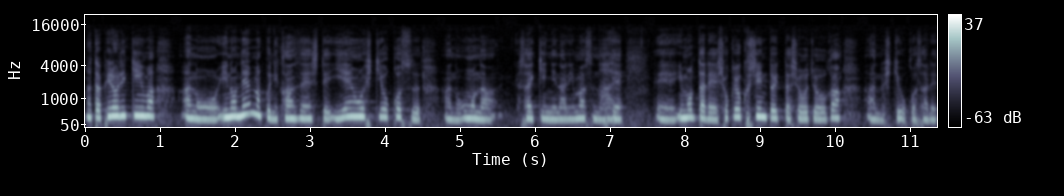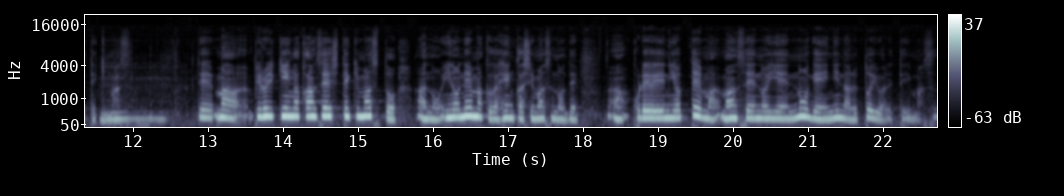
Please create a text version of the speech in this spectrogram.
またピロリ菌はあの胃の粘膜に感染して胃炎を引き起こすあの主な細菌になりますので、はい、えー、胃もたれ食欲不振といった症状があの引き起こされてきます。でまあ、ピロリ菌が感染してきますとあの胃の粘膜が変化しますのであこれによって、まあ、慢性の胃炎の原因になると言われています。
